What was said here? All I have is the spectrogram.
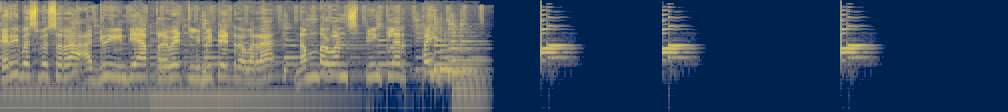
Karibasaveshwara agri India private limited ರವರ ನಂಬರ್ ಒನ್ ಸ್ಪ್ರಿಂಕ್ಲರ್ ಪೈಪ್.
